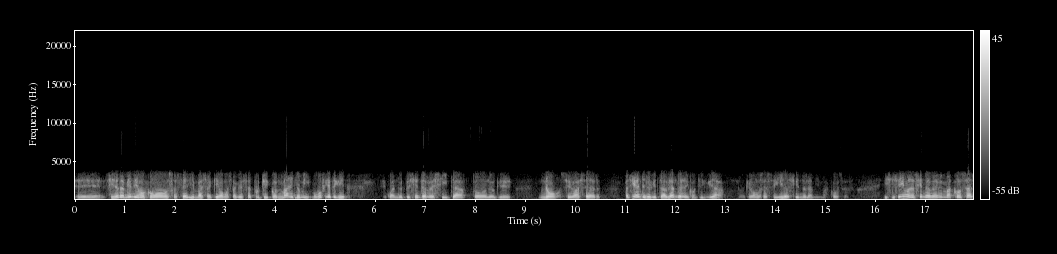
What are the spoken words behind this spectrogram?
eh, sino también, digamos, cómo vamos a hacer y en base a qué vamos a crecer, porque con más de lo mismo, vos fíjate que cuando el presidente recita todo lo que no se va a hacer, básicamente lo que está hablando es de continuidad, que vamos a seguir haciendo las mismas cosas. Y si seguimos haciendo las mismas cosas,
